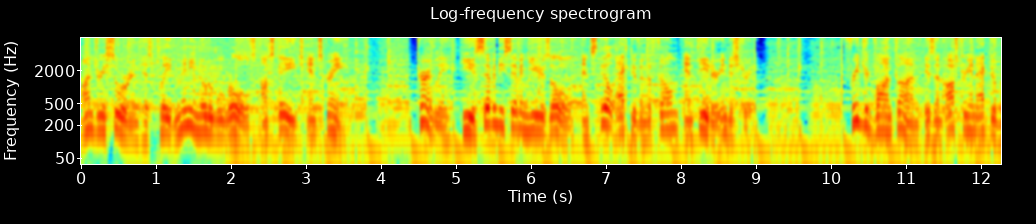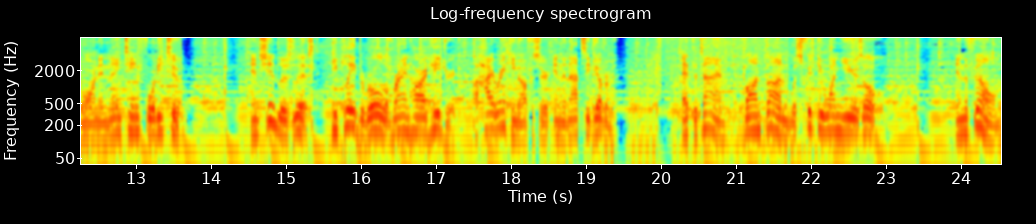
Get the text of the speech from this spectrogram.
Andre Seweryn has played many notable roles on stage and screen. Currently, he is 77 years old and still active in the film and theater industry. Friedrich von Thun is an Austrian actor born in 1942. In Schindler's List, he played the role of Reinhard Heydrich, a high-ranking officer in the Nazi government. At the time, von Thun was 51 years old. In the film,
